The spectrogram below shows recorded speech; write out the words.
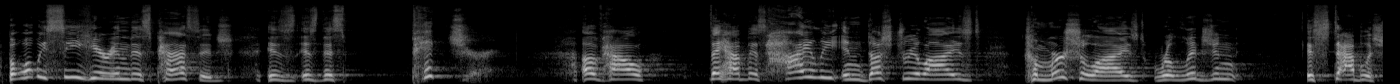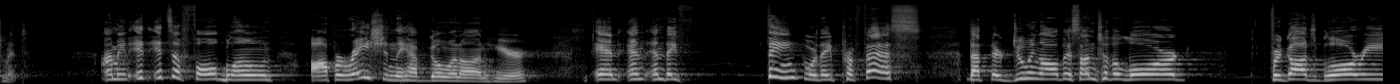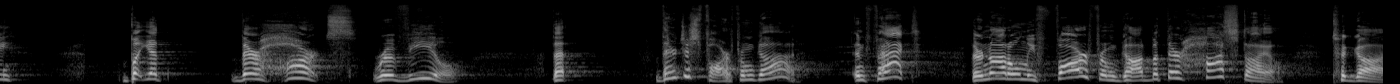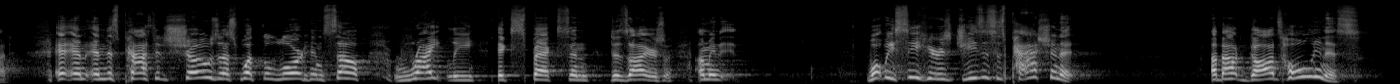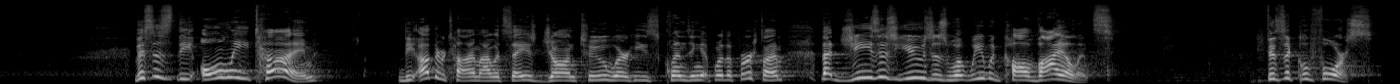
But what we see here in this passage is, is this picture of how they have this highly industrialized, commercialized religion establishment. I mean, it, it's a full blown operation they have going on here. And, and, and they think or they profess that they're doing all this unto the Lord for God's glory, but yet their hearts reveal that they're just far from God. In fact, they're not only far from God, but they're hostile to God. And, and, and, this passage shows us what the Lord Himself rightly expects and desires. I mean, what we see here is Jesus is passionate about God's holiness. This is the only time, the other time I would say is John 2, where he's cleansing it for the first time, that Jesus uses what we would call violence, physical force.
